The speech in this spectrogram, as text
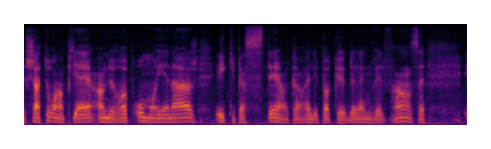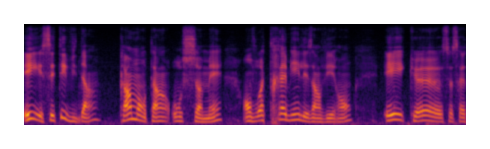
châteaux en pierre en Europe au Moyen Âge et qui persistaient encore à l'époque de la Nouvelle-France. Et c'est évident qu'en montant au sommet, on voit très bien les environs et que ce serait,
